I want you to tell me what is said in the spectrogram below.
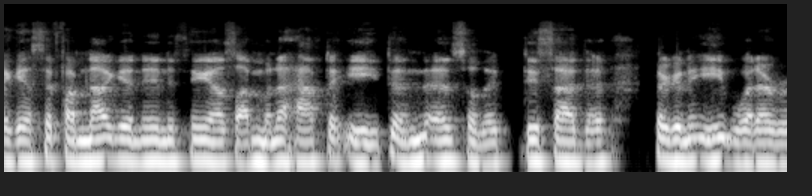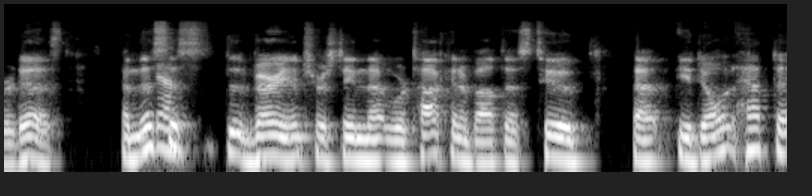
i guess if i'm not getting anything else i'm going to have to eat. And and so they decide that they're going to eat whatever it is. And this Yeah. is very interesting that we're talking about this too that you don't have to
